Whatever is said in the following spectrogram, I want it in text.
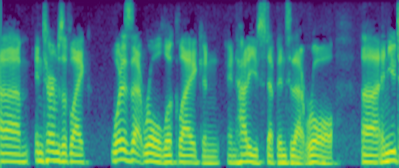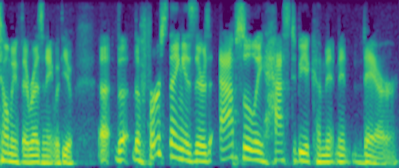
um, in terms of like, what does that role look like and, and how do you step into that role? Uh, and you tell me if they resonate with you. Uh, the, the first thing is there's absolutely has to be a commitment there.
